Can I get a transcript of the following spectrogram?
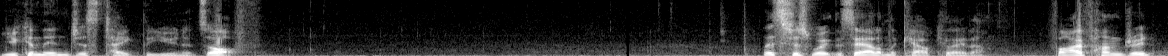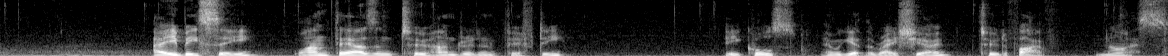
you can then just take the units off. Let's just work this out on the calculator. 500 ABC 1250 equals, and we get the ratio 2 to 5. Nice.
